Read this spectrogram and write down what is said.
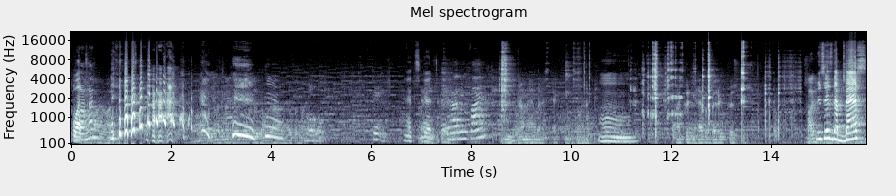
What? Kubangan. That's good. You having fun? I'm having an excellent time. Mm. I couldn't have a better Christmas. This is the best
